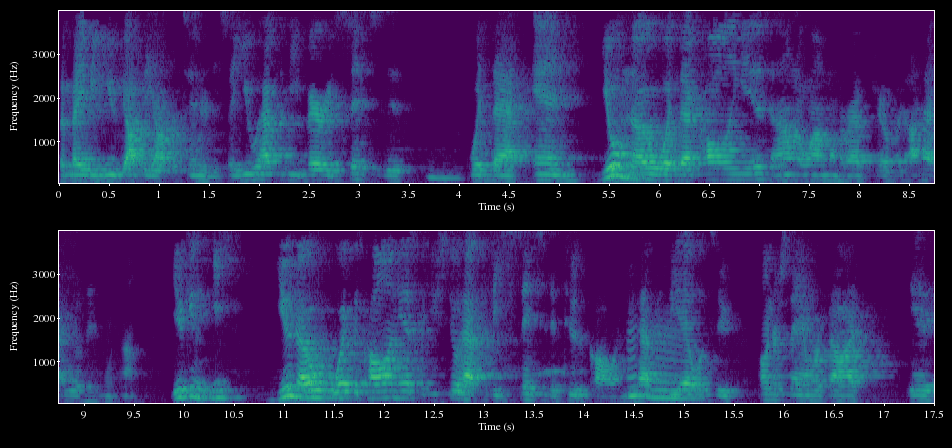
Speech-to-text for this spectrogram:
but maybe you got the opportunity. So you have to be very sensitive with that. And you'll know what that calling is. And I don't know why I'm on the rabbit trail, but I had to do this one time. You can you, you know what the calling is, but you still have to be sensitive to the calling. You have to be Mhm. able to understand where God is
